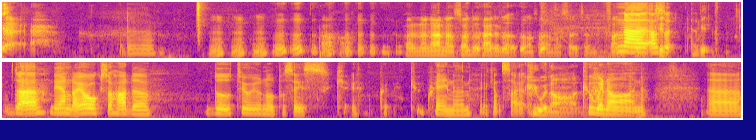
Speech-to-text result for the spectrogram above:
yeah. Det, Mm, mm, mm. mm, mm, mm. Ja, ja. Var det någon annan som du hade nu? Annars hade man sett en fan Nej, tid- alltså- bit. Det, det enda jag också hade, du tog ju nu precis Qanon, jag kan inte säga det. Qanon. Qanon. Uh,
